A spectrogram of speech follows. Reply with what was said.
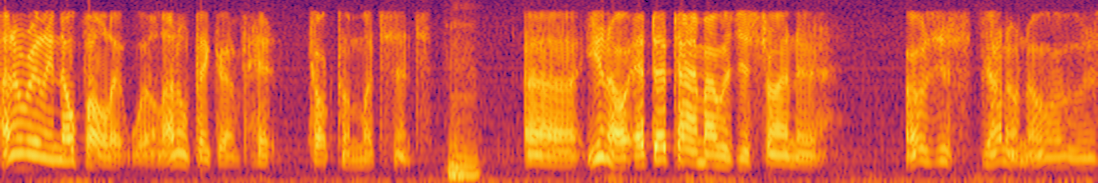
I don't really know Paul that well. I don't think I've had talked to him much since. Mm-hmm. Uh, you know, at that time I was just trying to. I was just. I don't know. I was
